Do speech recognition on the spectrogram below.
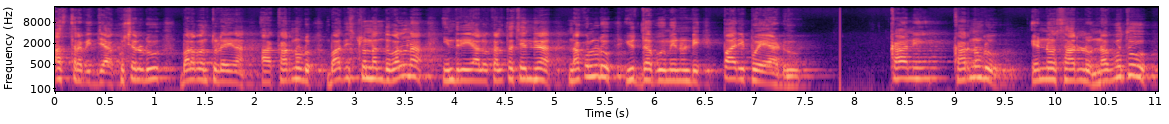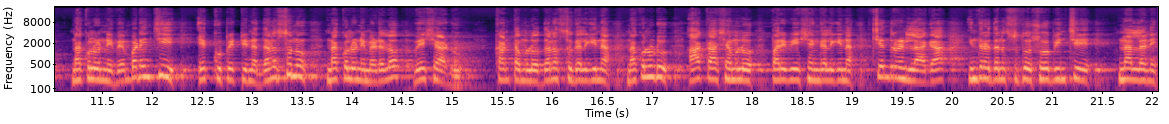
అస్త్ర విద్య కుశలుడు బలవంతుడైన ఆ కర్ణుడు బాధిస్తున్నందువలన ఇంద్రియాలు కలత చెందిన నకులుడు యుద్ధభూమి నుండి పారిపోయాడు. కానీ కర్ణుడు ఎన్నోసార్లు నవ్వుతూ నకులుని వెంబడించి ఎక్కుపెట్టిన ధనస్సును నకులుని మెడలో వేశాడు. కంఠంలో ధనస్సు కలిగిన నకులుడు ఆకాశంలో పరివేశం కలిగిన చంద్రునిలాగా ఇంద్రధనస్సుతో శోభించే నల్లని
